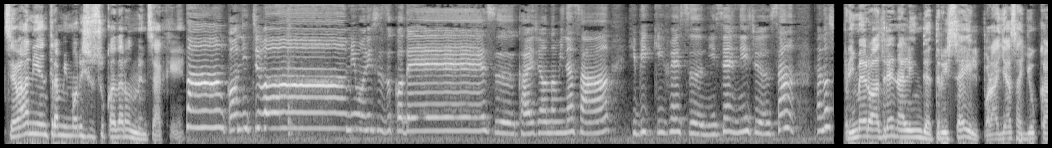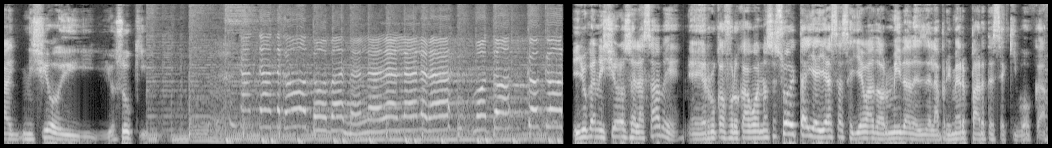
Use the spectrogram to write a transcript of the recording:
Se van y entra Mimori Suzuka a dar un mensaje. ¡Konnichiwa! Mimori Suzuko desu. No Hibiki Fest 2023. Primero Adrenaline de Trisail por allá Sayuka Nishio y Yuzuki. Y Yuka Nishiro se la sabe. Eh, Ruka Furukawa no se suelta y Ayasa se lleva dormida desde la primer parte se equivoca.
